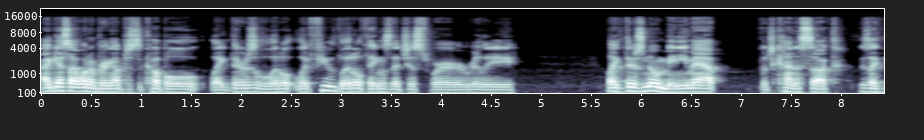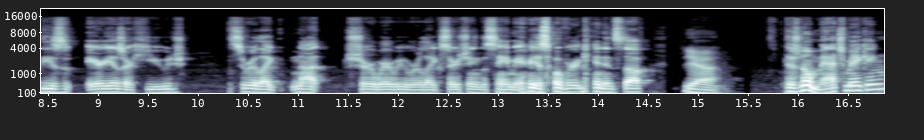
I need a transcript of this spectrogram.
I guess I want to bring up just a couple, like there was a little, like few little things that just were really, like there's no mini map, which kind of sucked because like these areas are huge. So we're like not sure where we were like searching the same areas over again and stuff. Yeah. There's no matchmaking,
